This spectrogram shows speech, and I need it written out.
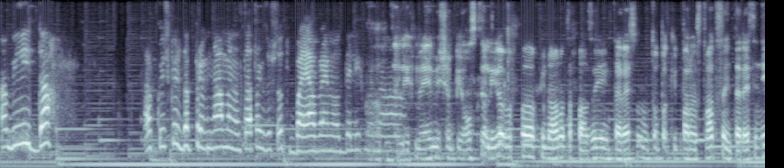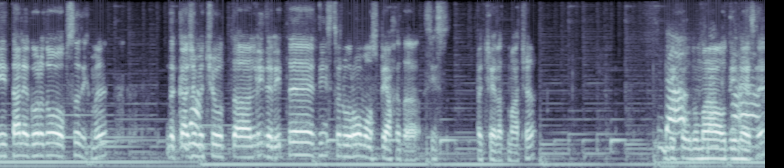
Ами да. Ако искаш да преминаваме нататък, защото бая време отделихме на... Отделихме ми Шампионската лига в а, финалната фаза и е интересно, но то пък и първенствата са интересни. Ние Италия горе-долу обсъдихме. Да кажем, Да. че от а, лидерите единствено Рома успяха да си спечелят матча. Биха у дома Одинезе.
